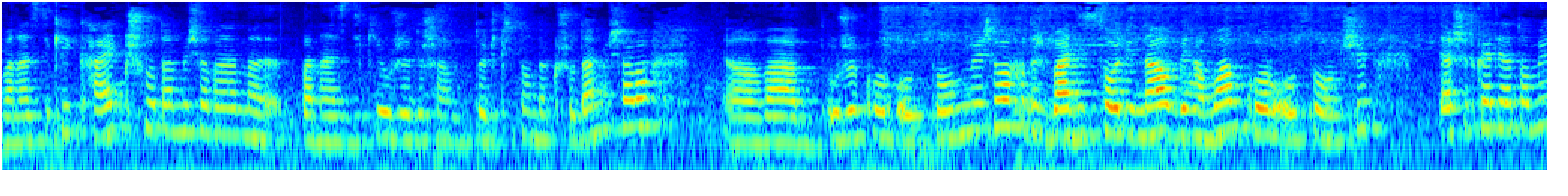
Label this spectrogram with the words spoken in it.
ба наздикӣ кай кушода мешавад ба наздикӣ уже душам тоҷикистонда кушода мешавад ва уже кор осон мешавад худаш баъди соли нав беҳамоам кор осон шид дар ширкати атоми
